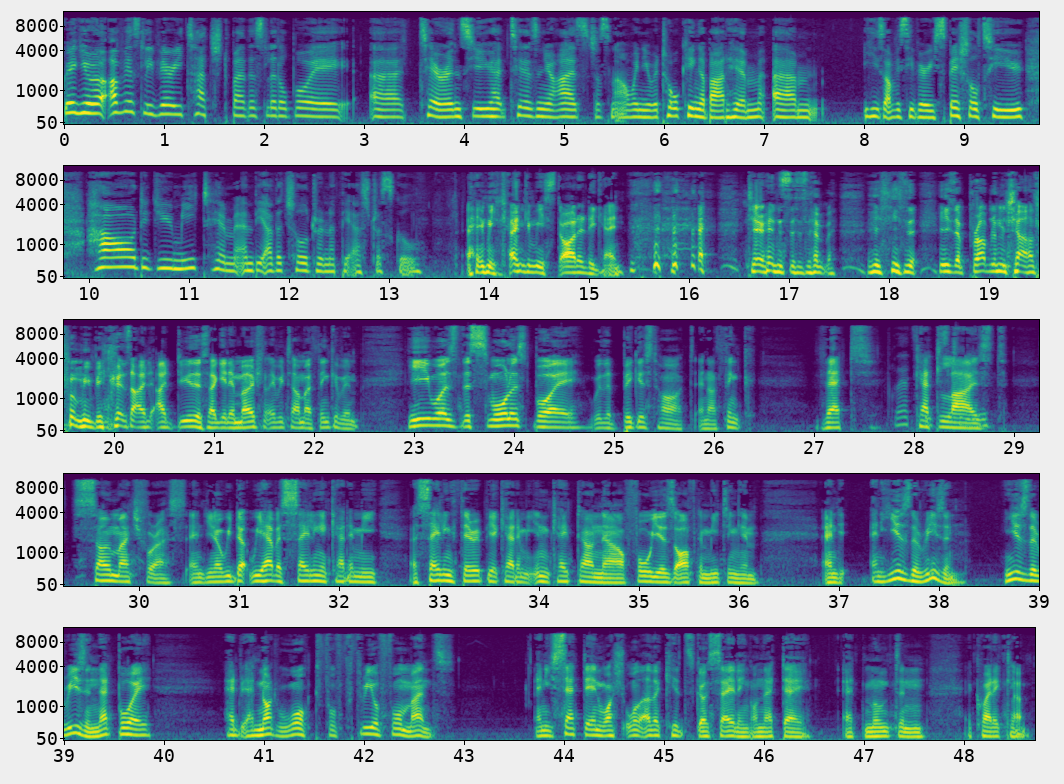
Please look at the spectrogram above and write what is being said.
Greg, you were obviously very touched by this little boy, uh, Terence. You had tears in your eyes just now when you were talking about him. Um, he's obviously very special to you. How did you meet him and the other children at the Astra School? Amy, don't get me started again. Terence is a he's, a he's a problem child for me because I, I do this. I get emotional every time I think of him. He was the smallest boy with the biggest heart, and I think that That's catalyzed so much for us. And you know, we do, we have a sailing academy, a sailing therapy academy in Cape Town now, four years after meeting him, and and he is the reason. He is the reason that boy had had not walked for three or four months and he sat there and watched all other kids go sailing on that day at Milnerton Aquatic Club.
